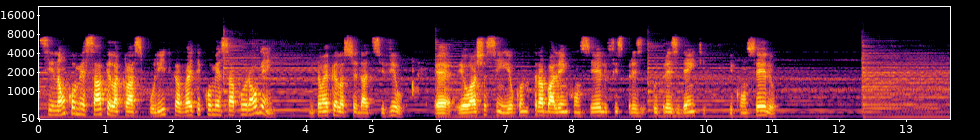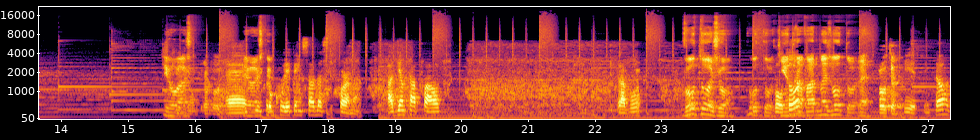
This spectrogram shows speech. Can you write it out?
se não começar pela classe política, vai ter que começar por alguém. Então, é pela sociedade civil. É, eu acho assim, eu quando trabalhei em conselho, fiz fui presidente de conselho. Eu acho. É, eu acho procurei que... pensar dessa forma: adiantar a pauta, Travou? Voltou, João. Voltou. voltou? Tinha travado, mas voltou. É. Voltou. Isso. Então,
